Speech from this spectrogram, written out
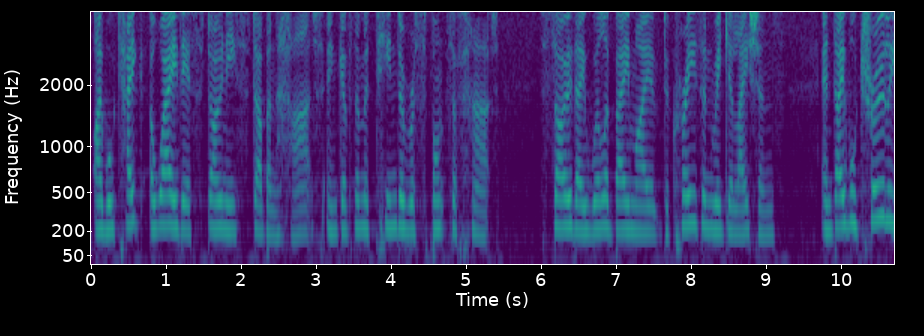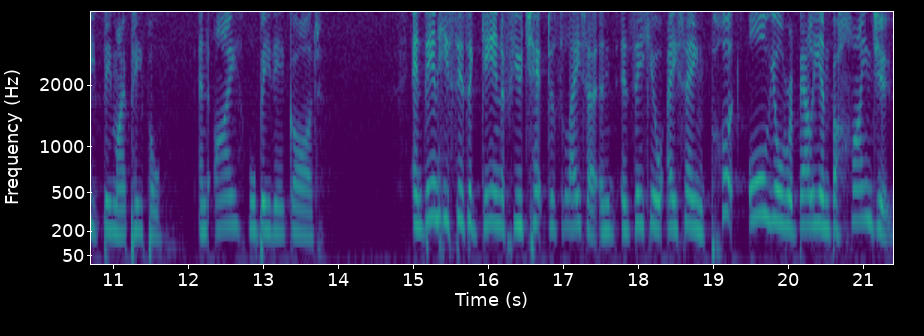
I will take away their stony, stubborn heart and give them a tender, responsive heart so they will obey my decrees and regulations, and they will truly be my people, and I will be their God. And then he says again a few chapters later in Ezekiel 18 Put all your rebellion behind you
